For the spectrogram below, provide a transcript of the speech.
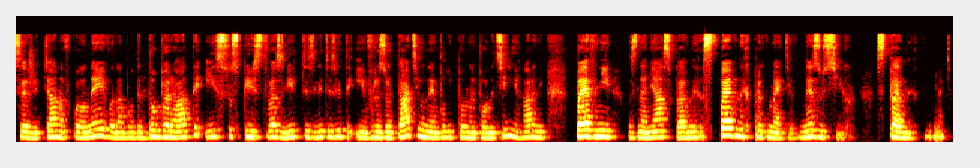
все життя навколо неї вона буде добирати із суспільства, звідти, звідти, звідти. І в результаті у неї будуть повно- повноцінні, гарні, певні знання з певних, з певних предметів, не з усіх, з певних предметів.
